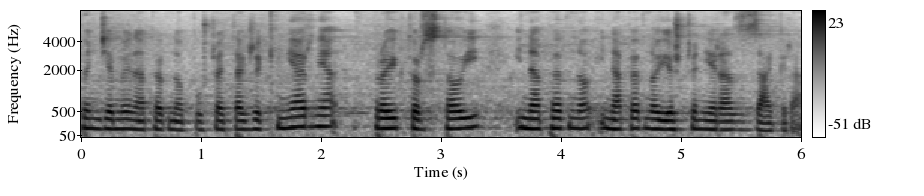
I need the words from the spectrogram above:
będziemy na pewno puszczać. Także kiniarnia, projektor stoi i na pewno, i na pewno jeszcze nie raz zagra.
